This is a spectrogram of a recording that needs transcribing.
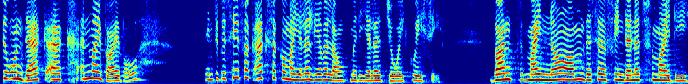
toe ontdek ek in my Bybel en toe besef ek ek sukkel my hele lewe lank met die hele joy kwessie. Want my naam, dis 'n vriendin het vir my die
